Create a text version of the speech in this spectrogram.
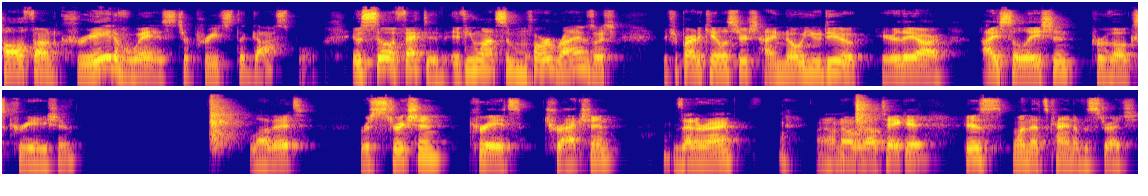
Paul found creative ways to preach the gospel. It was so effective. If you want some more rhymes, which if you're part of Kalos Church, I know you do, here they are. Isolation provokes creation. Love it. Restriction creates traction. Is that a rhyme? I don't know, but I'll take it. Here's one that's kind of a stretch.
